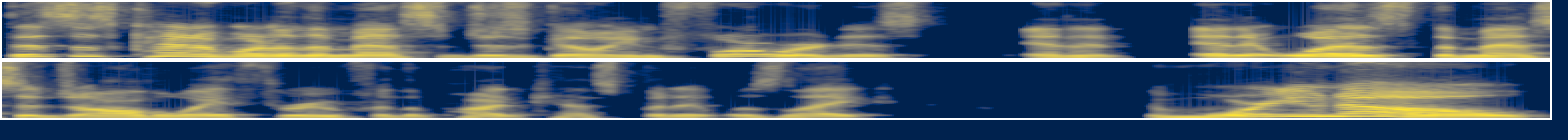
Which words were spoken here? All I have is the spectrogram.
this is kind of one of the messages going forward is and it and it was the message all the way through for the podcast but it was like the more you know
